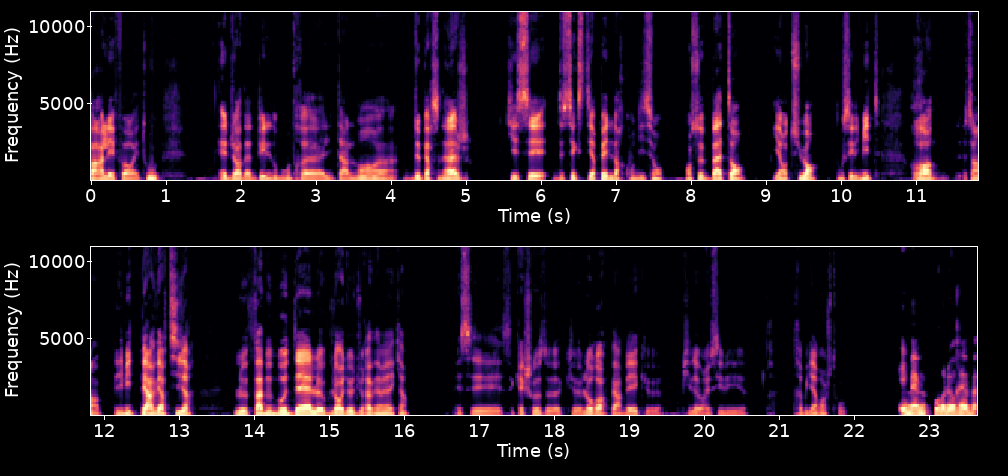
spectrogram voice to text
par l'effort et tout. Et Jordan Peele nous montre euh, littéralement euh, deux personnages qui essaient de s'extirper de leurs conditions en se battant et en tuant. Donc c'est limite, rendre, limite pervertir le fameux modèle glorieux du rêve américain. Et c'est quelque chose que l'horreur permet, que Peele a réussi très, très brillamment, je trouve et même pour le rêve,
